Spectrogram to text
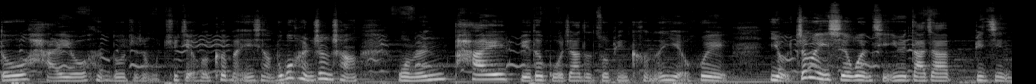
都还有很多这种去解合刻板印象。不过很正常，我们拍别的国家的作品，可能也会有这么一些问题，因为大家毕竟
